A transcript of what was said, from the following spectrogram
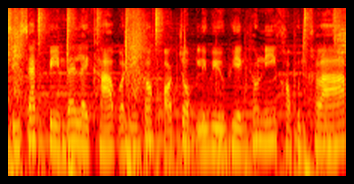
CZ Film ได้เลยครับ วันนี้ก็ขอจบรีวิวเพียงเท่านี้ขอบคุณครับ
